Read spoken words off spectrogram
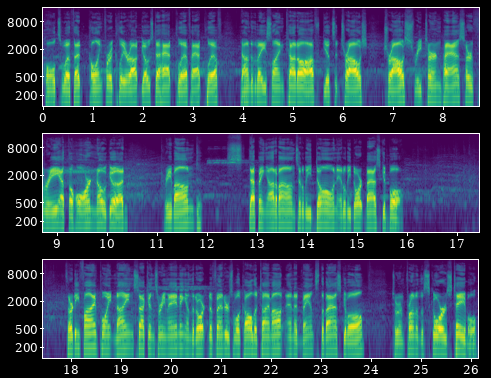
Holtz with it, calling for a clear out, goes to Hatcliffe. Hatcliffe down to the baseline, cut off. Gets it Troush. Troush, return pass, her three at the horn, no good. Rebound, stepping out of bounds. It'll be Doane. It'll be Dordt basketball. 35.9 seconds remaining, and the Dordt defenders will call the timeout and advance the basketball to in front of the scorers table.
